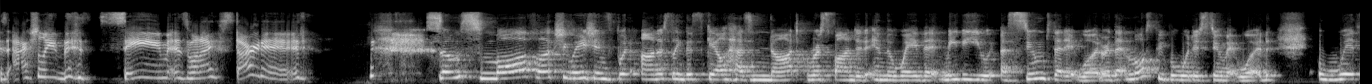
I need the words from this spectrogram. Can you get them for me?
is actually the same as when I started. Some small fluctuations, but honestly, the scale has not responded in the way that maybe you assumed that it would, or that most people would assume it would, with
